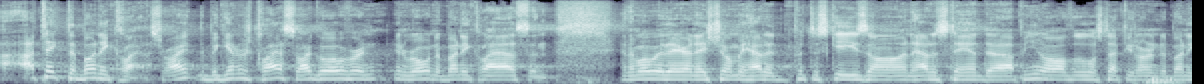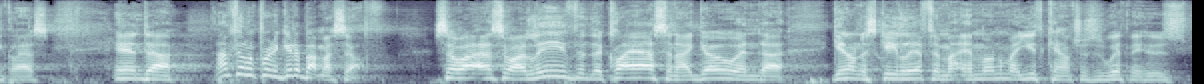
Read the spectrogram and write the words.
I take the bunny class, right? The beginner's class. So I go over and enroll in the bunny class, and, and I'm over there, and they show me how to put the skis on, how to stand up, and you know, all the little stuff you learn in the bunny class. And uh, I'm feeling pretty good about myself. So I, so I leave the class and I go and uh, get on the ski lift, and, my, and one of my youth counselors is with me who's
